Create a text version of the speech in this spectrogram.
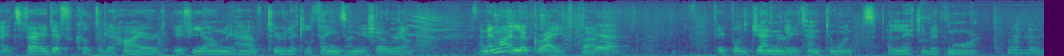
it's very difficult to get hired if you only have two little things on your show reel. And they might look great, but Yeah. people generally tend to want a little bit more. Mhm.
